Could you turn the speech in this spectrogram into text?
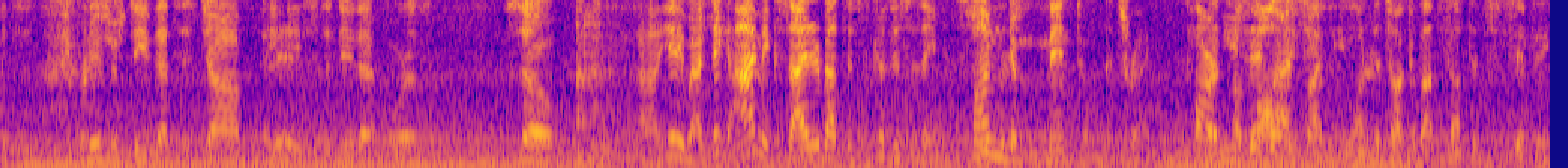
It's the producer Steve. That's his job. It he is. needs to do that for us. So, uh, anyway, I think I'm excited about this because this is a Super. fundamental. That's right. Part and you of said last time you wanted to talk about something specific.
